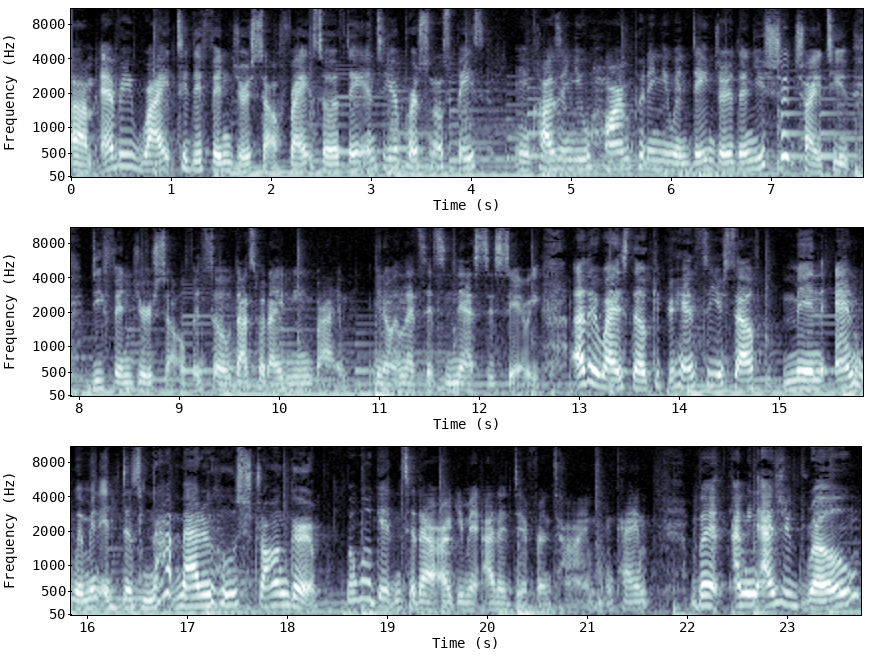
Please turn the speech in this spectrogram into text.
um, every right to defend yourself, right? So if they enter your personal space and causing you harm, putting you in danger, then you should try to defend yourself. And so that's what I mean by, you know, unless it's necessary. Otherwise, though, keep your hands to yourself, men and women. It does not matter who's stronger. But we'll get into that argument at a different time, okay? But I mean, as you grow,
